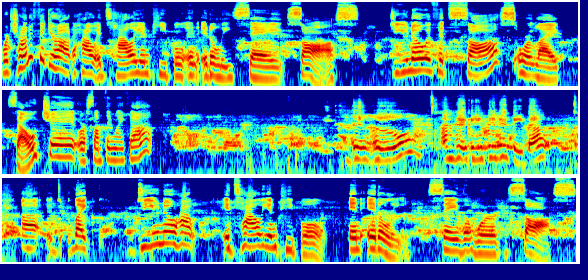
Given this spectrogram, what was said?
we're trying to figure out how Italian people in Italy say sauce. Do you know if it's sauce or like sauce or something like that? The who? I'm sorry, can you please repeat that? uh, d- like, do you know how Italian people in Italy say the word sauce?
